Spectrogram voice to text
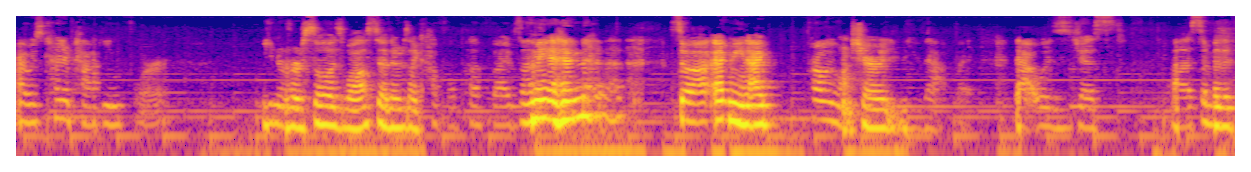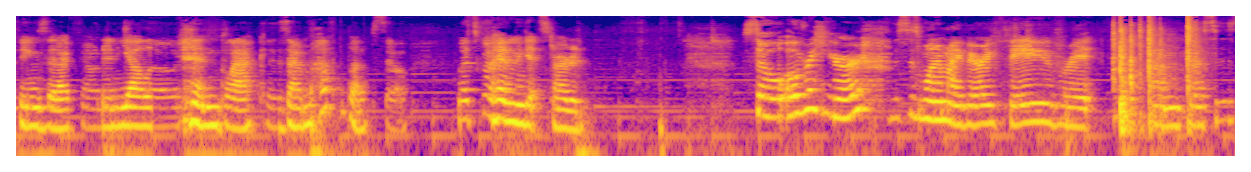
I was kind of packing for Universal as well. So there's like Hufflepuff vibes on the end. So, I mean, I probably won't share with you that, but that was just uh, some of the things that I found in yellow and black because I'm Hufflepuff. So let's go ahead and get started. So over here, this is one of my very favorite um, dresses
